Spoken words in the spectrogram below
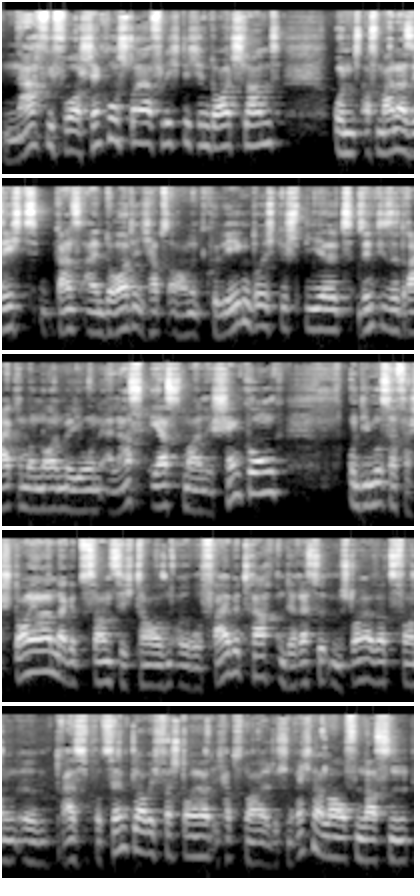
nach wie vor schenkungssteuerpflichtig in Deutschland. Und aus meiner Sicht ganz eindeutig, ich habe es auch mit Kollegen durchgespielt, sind diese 3,9 Millionen Erlass erstmal eine Schenkung und die muss er versteuern. Da gibt es 20.000 Euro Freibetrag und der Rest wird mit einem Steuersatz von äh, 30 Prozent, glaube ich, versteuert. Ich habe es mal durch den Rechner laufen lassen.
